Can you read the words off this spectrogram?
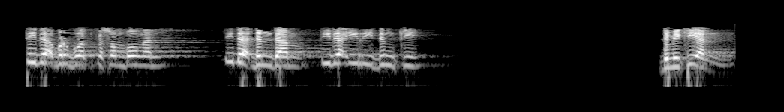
tidak berbuat kesombongan, tidak dendam, tidak iri dengki. Demikian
